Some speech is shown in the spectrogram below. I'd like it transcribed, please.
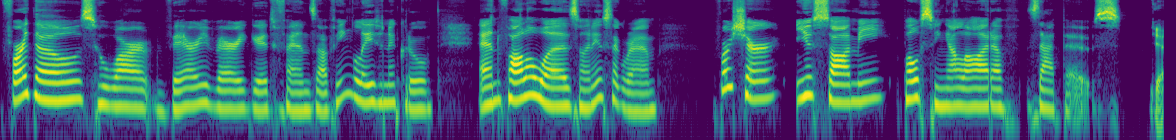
for those who are very, very good fans of English Necru and follow us on Instagram, for sure you saw me posting a lot of Zappos. Yeah.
